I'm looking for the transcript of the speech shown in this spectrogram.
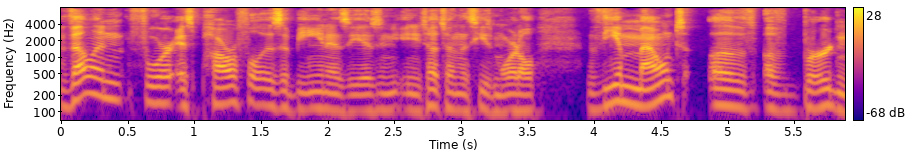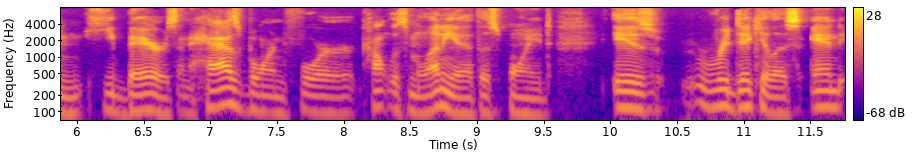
Velen, for as powerful as a being as he is, and you touch on this, he's mortal. The amount of of burden he bears and has borne for countless millennia at this point is ridiculous. And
